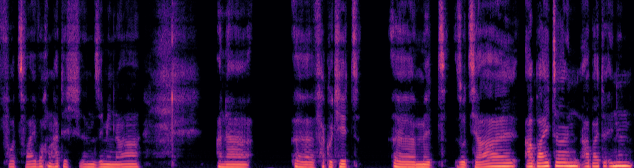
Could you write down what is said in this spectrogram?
vor zwei Wochen hatte ich ein Seminar an der äh, Fakultät äh, mit Sozialarbeitern, ArbeiterInnen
